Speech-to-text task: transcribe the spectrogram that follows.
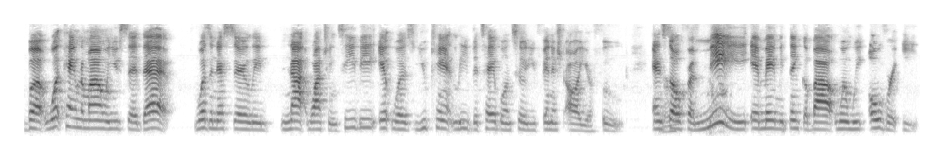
But what came to mind when you said that wasn't necessarily not watching TV. It was you can't leave the table until you finished all your food. And so for me, it made me think about when we overeat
